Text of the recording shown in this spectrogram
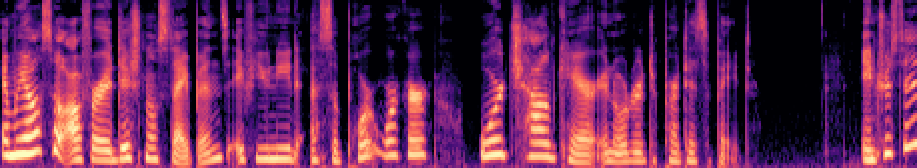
and we also offer additional stipends if you need a support worker or childcare in order to participate. Interested?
